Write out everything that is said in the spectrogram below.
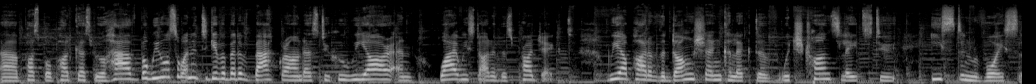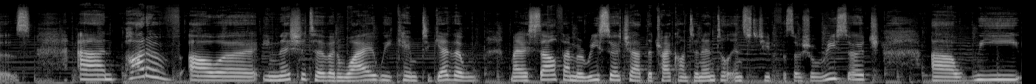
uh, possible podcasts we'll have, but we also wanted to give a bit of background as to who we are and why we started this project. We are part of the Dongsheng Collective, which translates to Eastern Voices. And part of our initiative and why we came together, myself, I'm a researcher at the Tricontinental Institute for Social Research. Uh, we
